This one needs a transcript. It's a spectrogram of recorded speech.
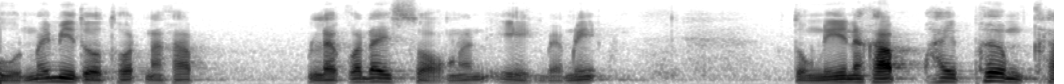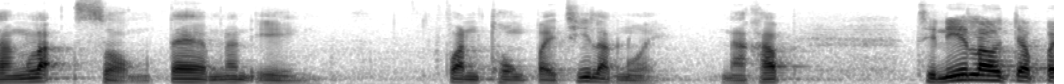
0 ไม่มีตัวทดนะครับ แล้วก็ได้ 2 นั่นเองแบบนี้ ตรงนี้นะครับให้เพิ่มครั้งละ 2 แต้มนั่นเอง ฟันธงไปที่หลักหน่วยนะครับ ทีนี้เราจะไป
